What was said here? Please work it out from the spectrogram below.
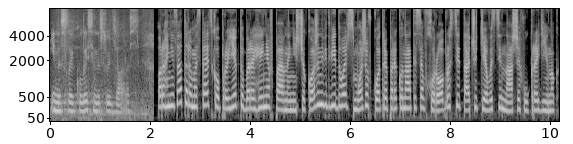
і несли колись, і несуть зараз. Організатори мистецького проєкту Берегиня впевнені, що кожен відвідувач зможе вкотре переконатися в хоробрості та чуттєвості наших українок.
